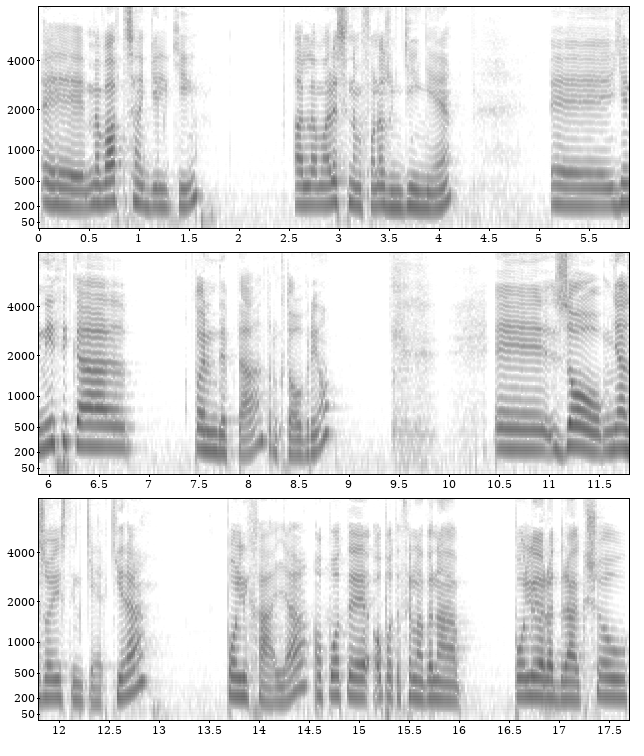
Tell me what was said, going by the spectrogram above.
ε, με βάφτισαν Αγγελική, αλλά μου αρέσει να με φωνάζουν Γκίνιε. Ε, γεννήθηκα το 97, τον Οκτώβριο. Ε, ζω μια ζωή στην Κέρκυρα, πολύ χάλια, οπότε όποτε θέλω να δω ένα πολύ ωραίο drag show,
